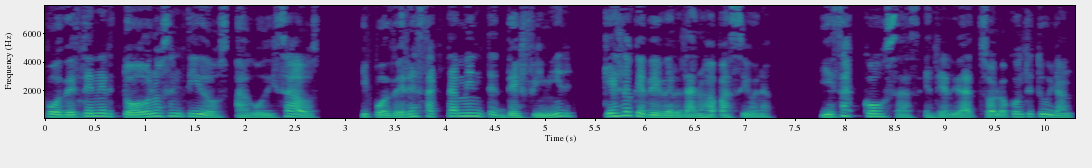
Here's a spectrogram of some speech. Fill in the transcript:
poder tener todos los sentidos agudizados y poder exactamente definir qué es lo que de verdad nos apasiona. Y esas cosas en realidad solo constituyan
